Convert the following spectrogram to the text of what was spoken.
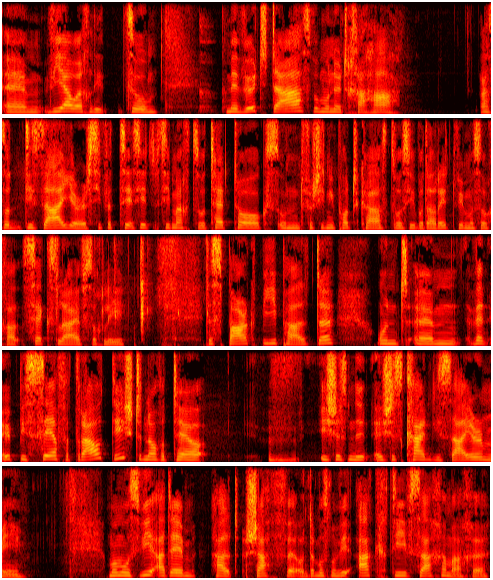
ähm, wie auch ein bisschen so, man will das, was man nicht kann haben. Also Desire, sie, sie, sie macht so TED-Talks und verschiedene Podcasts, wo sie über da redet, wie man so Sex-Life so ein bisschen den Spark beibehalten. Und ähm, wenn etwas sehr vertraut ist, dann nachher ist es, nicht, ist es kein Desire mehr. Man muss wie an dem halt schaffen und da muss man wie aktiv Sachen machen.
